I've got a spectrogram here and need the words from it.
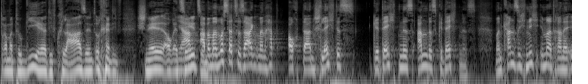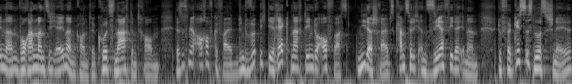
Dramaturgie relativ klar sind und relativ schnell auch Ja, erzählt sind. aber man muss dazu sagen, man hat auch da ein schlechtes Gedächtnis an das Gedächtnis. Man kann sich nicht immer dran erinnern, woran man sich erinnern konnte, kurz nach dem Traum. Das ist mir auch aufgefallen. Wenn du wirklich direkt nachdem du aufwachst, niederschreibst, kannst du dich an sehr viel erinnern. Du vergisst es nur schnell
